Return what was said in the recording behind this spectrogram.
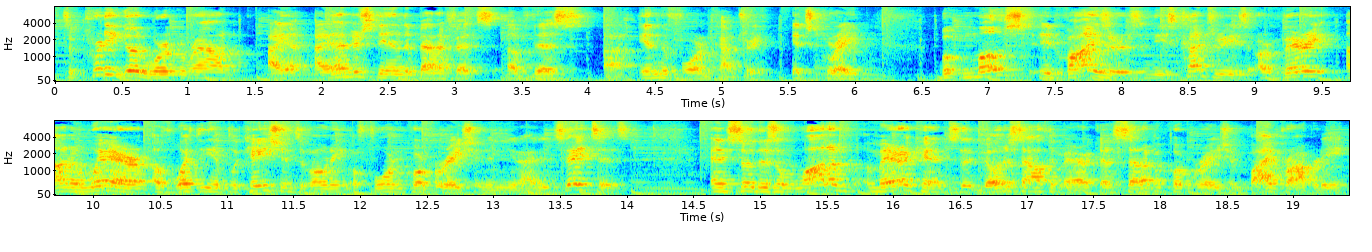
It's a pretty good workaround. I, I understand the benefits of this uh, in the foreign country. It's great. But most advisors in these countries are very unaware of what the implications of owning a foreign corporation in the United States is. And so there's a lot of Americans that go to South America, set up a corporation, buy property,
